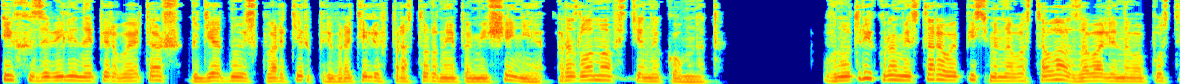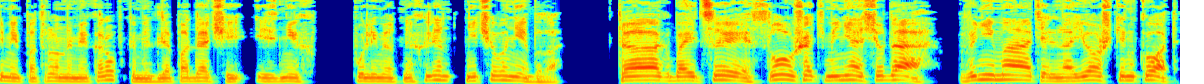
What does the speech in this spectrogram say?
Их завели на первый этаж, где одну из квартир превратили в просторное помещение, разломав стены комнат. Внутри, кроме старого письменного стола, заваленного пустыми патронными коробками для подачи из них пулеметных лент, ничего не было. «Так, бойцы, слушать меня сюда! Внимательно, ёшкин кот!»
